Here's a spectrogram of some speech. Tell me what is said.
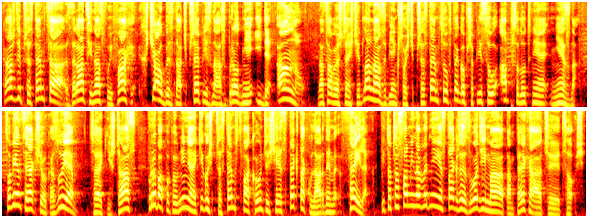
Każdy przestępca z racji na swój fach chciałby znać przepis na zbrodnię idealną. Na całe szczęście dla nas większość przestępców tego przepisu absolutnie nie zna. Co więcej, jak się okazuje, co jakiś czas próba popełnienia jakiegoś przestępstwa kończy się spektakularnym failem. I to czasami nawet nie jest tak, że złodziej ma tam pecha czy coś.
